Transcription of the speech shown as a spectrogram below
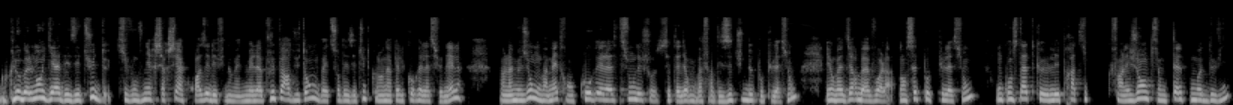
globalement, il y a des études qui vont venir chercher à croiser des phénomènes. Mais la plupart du temps, on va être sur des études que l'on appelle corrélationnelles, dans la mesure où on va mettre en corrélation des choses. C'est-à-dire, on va faire des études de population et on va dire, bah voilà, dans cette population, on constate que les pratiques, enfin les gens qui ont tel mode de vie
